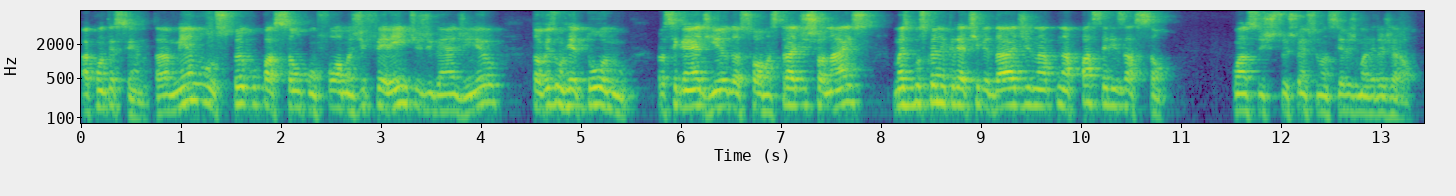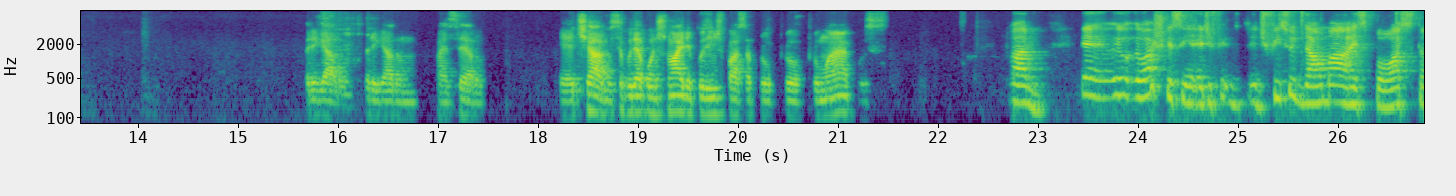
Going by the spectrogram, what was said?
acontecendo. Tá? Menos preocupação com formas diferentes de ganhar dinheiro, talvez um retorno para se ganhar dinheiro das formas tradicionais, mas buscando criatividade na, na parcerização com as instituições financeiras de maneira geral. Obrigado, obrigado, Marcelo. É, Tiago, se puder continuar e depois a gente passa para o Marcos. Claro. É, eu, eu, acho que assim, é, é, difícil dar uma resposta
